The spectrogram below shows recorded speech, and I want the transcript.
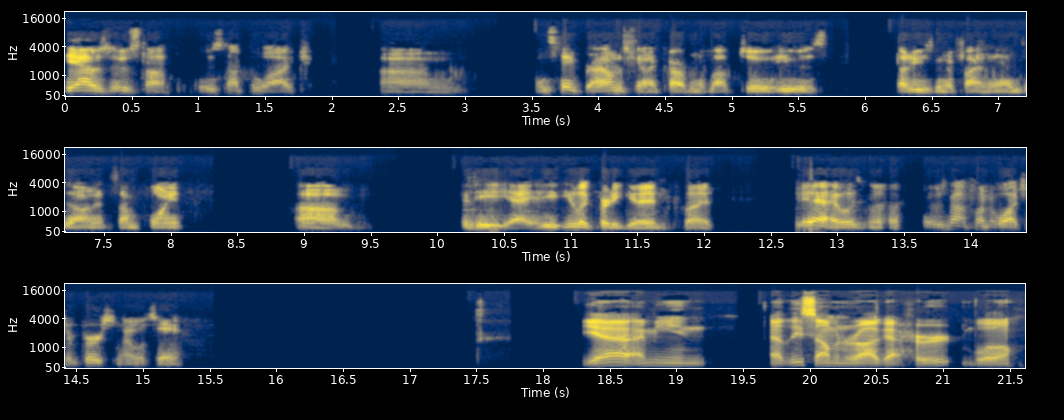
Yeah, it was it was tough. It was tough to watch. Um, and St. Brown was kind of carving him up too. He was thought he was going to find the end zone at some point. Um, cause he yeah he, he looked pretty good, but yeah, it was uh, it was not fun to watch in person. I would say. Yeah, I mean, at least Amon Ra got hurt. Well,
